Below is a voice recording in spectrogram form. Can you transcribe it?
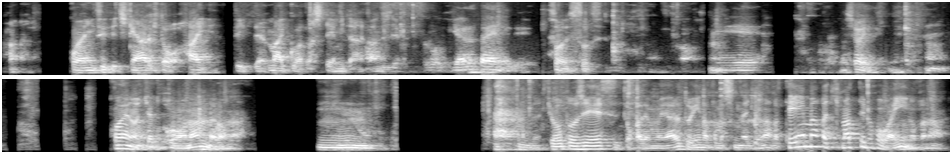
はこれについて知見ある人、はいって言って、マイク渡して、みたいな感じで。すごい、リアルタイムで。そうです、そうです。ええ面白いですね。こういうの結構、なんだろうな。うーん。京都 JS とかでもやるといいのかもしれないけど、なんかテーマが決まってる方がいいのかな。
